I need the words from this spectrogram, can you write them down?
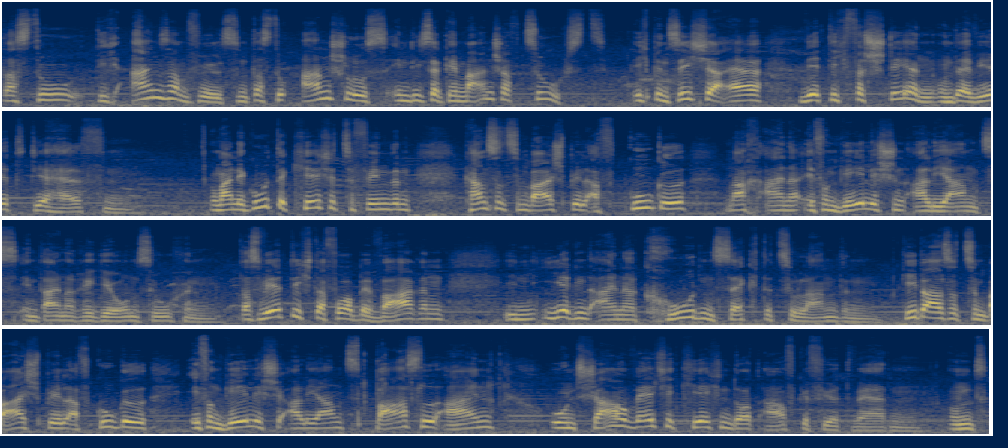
dass du dich einsam fühlst und dass du Anschluss in dieser Gemeinschaft suchst. Ich bin sicher, er wird dich verstehen und er wird dir helfen. Um eine gute Kirche zu finden, kannst du zum Beispiel auf Google nach einer evangelischen Allianz in deiner Region suchen. Das wird dich davor bewahren, in irgendeiner kruden Sekte zu landen. Gib also zum Beispiel auf Google Evangelische Allianz Basel ein und schau, welche Kirchen dort aufgeführt werden. Und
